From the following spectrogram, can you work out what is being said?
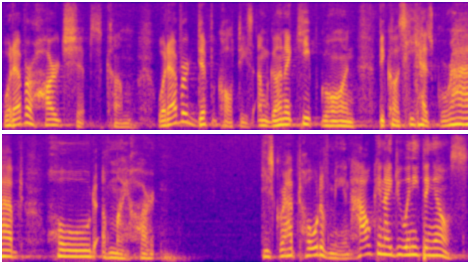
Whatever hardships come, whatever difficulties, I'm going to keep going because He has grabbed hold of my heart. He's grabbed hold of me. And how can I do anything else?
